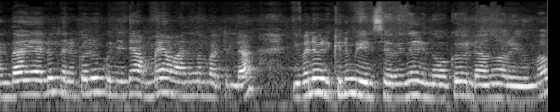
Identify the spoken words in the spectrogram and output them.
എന്തായാലും നിനക്കൊരു കുഞ്ഞിന്റെ അമ്മയാവാനൊന്നും പറ്റില്ല. ഇവൻ ഒരിക്കലും വീൽച്ചെറിയുന്ന എഴുന്നോക്കില്ല എന്ന് പറയുമ്പോൾ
